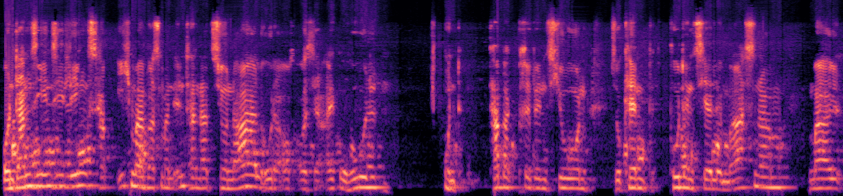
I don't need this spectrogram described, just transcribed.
Und dann sehen Sie links, habe ich mal, was man international oder auch aus der Alkohol- und Tabakprävention so kennt, potenzielle Maßnahmen mal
